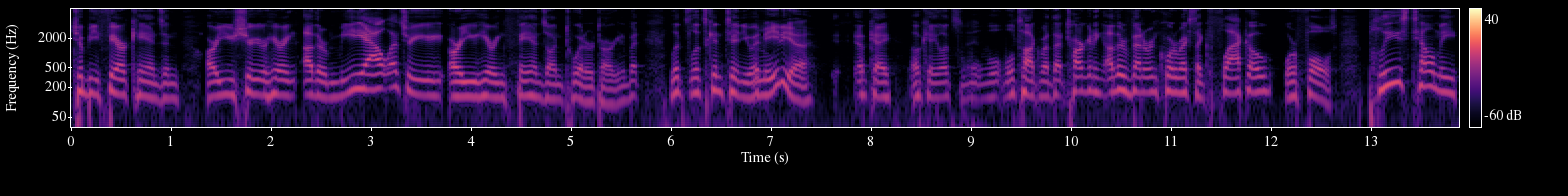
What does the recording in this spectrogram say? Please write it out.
to be fair, Kansan, are you sure you're hearing other media outlets, or are you are you hearing fans on Twitter targeting? But let's let's continue it. Media. Okay, okay, let's we'll, we'll talk about that. Targeting other veteran quarterbacks like Flacco or Foles. Please tell me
